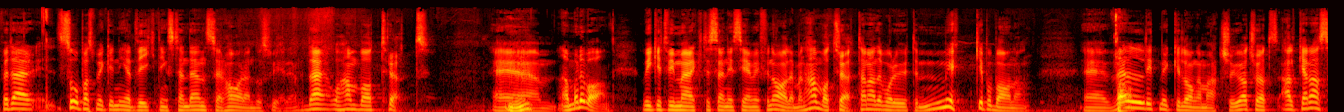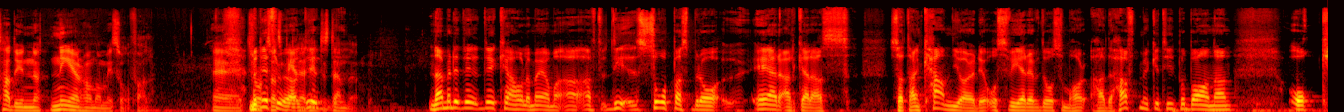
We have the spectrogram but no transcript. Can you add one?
För där, så pass mycket nedvikningstendenser har ändå Zverev. Där, och han var trött. Mm. Eh, ja, men det var han. Vilket vi märkte sen i semifinalen. Men han var trött. Han hade varit ute mycket på banan. Eh, väldigt mycket långa matcher. Jag tror att Alcaraz hade ju nött ner honom i så fall. Eh, trots att spelet det, inte stämde. Nej men det, det, det, kan jag hålla med om. Att det, så pass bra är Alcaraz så att han kan göra det. Och Zverev då som har, hade haft mycket tid på banan. Och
